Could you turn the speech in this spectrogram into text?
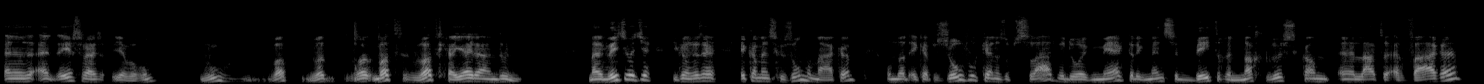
En, en de eerste vraag is, ja, waarom? Hoe? Wat? Wat, wat, wat, wat ga jij daaraan doen? Weet je wat je, je kan zeggen, ik kan mensen gezonder maken, omdat ik heb zoveel kennis op slaap, waardoor ik merk dat ik mensen betere nachtrust kan uh, laten ervaren,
